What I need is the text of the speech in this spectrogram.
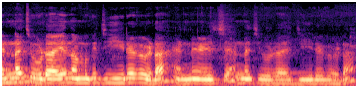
എണ്ണ ചൂടായി നമുക്ക് ജീരകം ഇടാം. എണ്ണ ഒഴിച്ച് എണ്ണ ചൂടായി ജീരകം ഇടാം.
